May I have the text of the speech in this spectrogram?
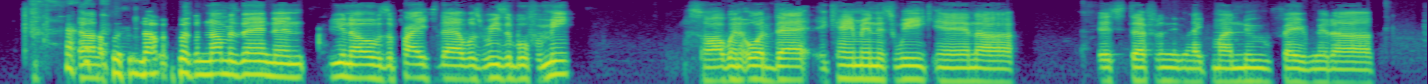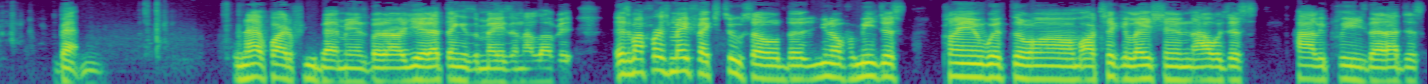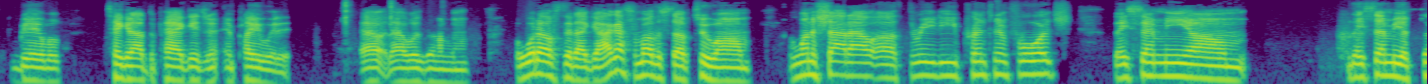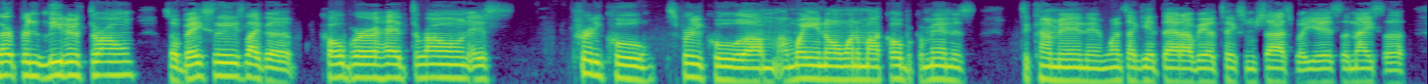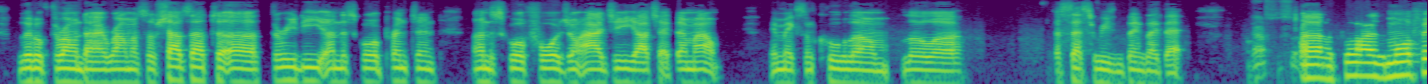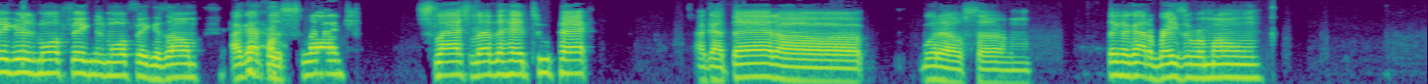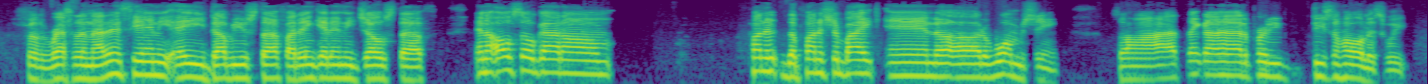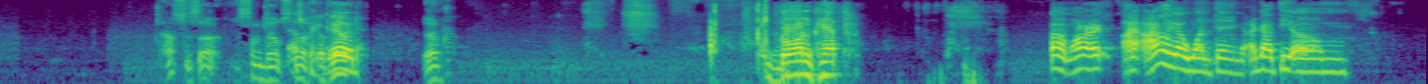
Uh, put some num- put some numbers in, and you know it was a price that was reasonable for me. So I went and ordered that. It came in this week, and uh, it's definitely like my new favorite uh, Batman. And I have quite a few Batmans, but uh, yeah, that thing is amazing. I love it. It's my first Mafex too, so the you know for me just playing with the um, articulation, I was just highly pleased that I just be able to take it out the package and, and play with it. That, that was um. But what else did I get? I got some other stuff too. Um, I want to shout out uh 3D Printing Forge. They sent me um, they sent me a Serpent Leader throne. So basically, it's like a Cobra head throne. It's pretty cool. It's pretty cool. Um, I'm waiting on one of my Cobra commanders to come in, and once I get that, I'll be able to take some shots. But yeah, it's a nice uh little throne diorama. So shouts out to uh 3D underscore printing underscore forge on IG. Y'all check them out. They make some cool um little uh accessories and things like that. That's uh, as far as more figures, more figures, more figures. Um, I got the slash slash leatherhead two pack. I got that. Uh, what else? Um, I think I got a Razor Ramon for the wrestling. I didn't see any AEW stuff. I didn't get any Joe stuff, and I also got um, Punish the Punisher bike and uh, the War Machine. So I think I had a pretty decent haul this week. That's what's up. Some dope That's stuff. Pretty good. Yeah. Go on, Cap. Um, all right. I, I only got one thing. I got the um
